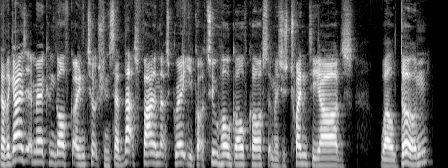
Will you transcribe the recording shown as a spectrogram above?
Now the guys at American Golf got in touch and said, that's fine, that's great, you've got a two hole golf course that measures 20 yards, well done.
